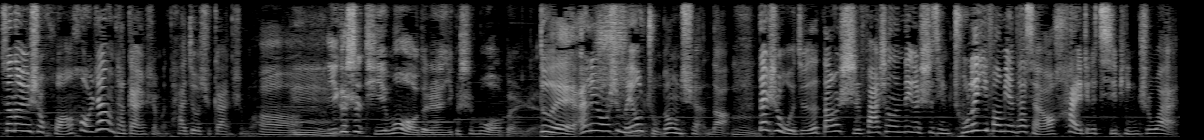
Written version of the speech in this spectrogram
相当于是皇后让她干什么，她就去干什么。啊，嗯一个是提木偶的人，一个是木偶本人。对，安陵容是没有主动权的。嗯但是我觉得当时发生的那个事情，除了一方面他想要害这个齐平之外，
